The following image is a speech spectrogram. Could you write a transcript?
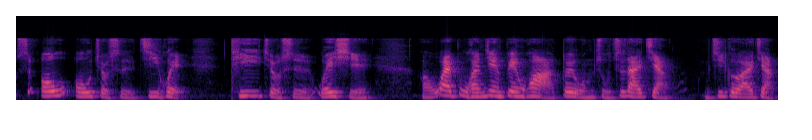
是 O，O 就是机会，T 就是威胁。啊，外部环境变化对我们组织来讲、机构来讲，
